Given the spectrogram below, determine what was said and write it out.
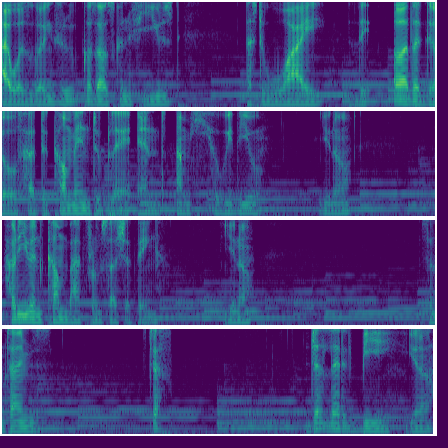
I was going through because I was confused as to why the other girls had to come into play and I'm here with you. You know? How do you even come back from such a thing? You know? Sometimes just just let it be, you know.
